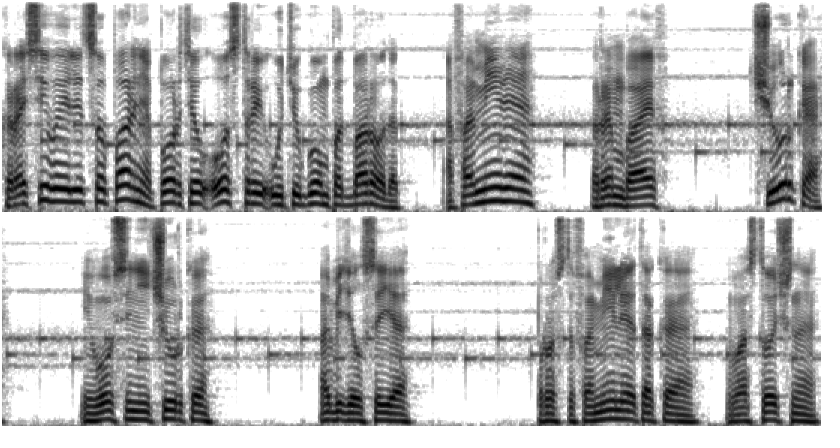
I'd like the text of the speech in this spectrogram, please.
Красивое лицо парня портил острый утюгом подбородок. А фамилия? Рымбаев. Чурка? И вовсе не Чурка. Обиделся я. Просто фамилия такая, восточная.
